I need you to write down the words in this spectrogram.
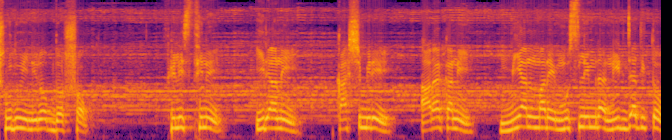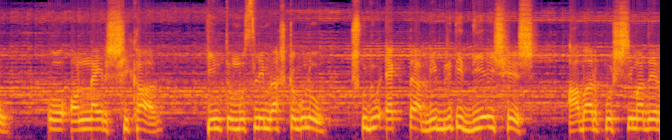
শুধুই নীরব দর্শক। ফিলিস্তিনে, ইরানে, কাশ্মীরে, আরাকানে, মিয়ানমারে মুসলিমরা নির্যাতিত ও অন্যায়ের শিকার, কিন্তু মুসলিম রাষ্ট্রগুলো শুধু একটা বিবৃতি দিয়েই শেষ। আবার পশ্চিমাদের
